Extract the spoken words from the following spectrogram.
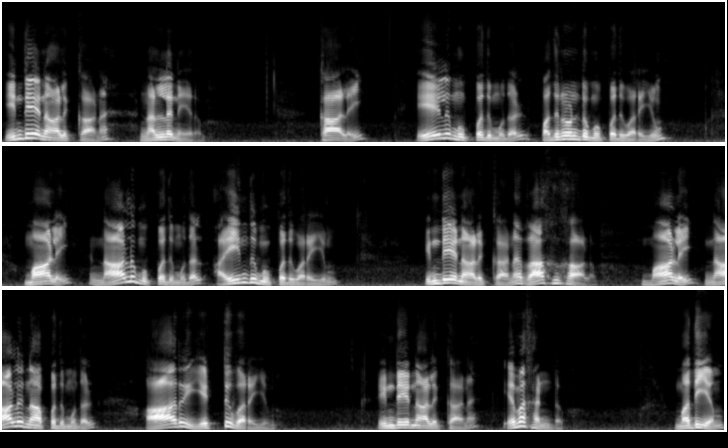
இன்றைய நாளுக்கான நல்ல நேரம். காலை ஏழு முப்பது முதல் பதினொன்று முப்பது வரையும் மாலை நாலு முப்பது முதல் ஐந்து முப்பது வரையும். இன்றைய நாளுக்கான ராகு காலம் மாலை நாலு நாற்பது முதல் ஆறு எட்டு வரையும். இன்றைய நாளுக்கான யமகண்டம் மதியம்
